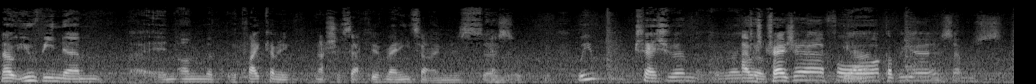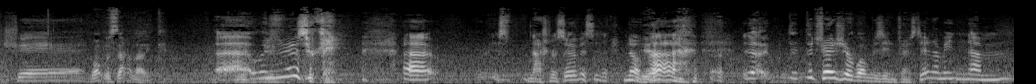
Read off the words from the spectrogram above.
Now, you've been um, in, on the, the Plaid Cymru National Executive many times. Um, Yes. Were you treasurer? Right, I was or- treasurer for Yeah. a couple of years. I was chair. What was that like? Uh, it, was, it was okay. Uh, it's national service, isn't it? No. Yeah. Uh, the, the treasurer one was interesting. I mean, um,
